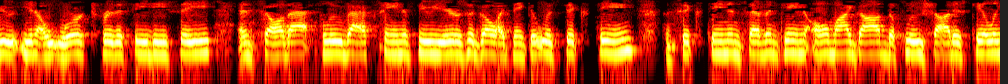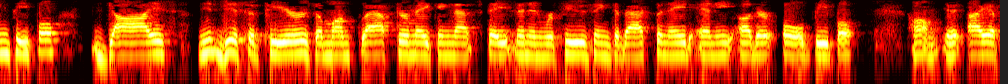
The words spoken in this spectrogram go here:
into, you know, worked for the CDC and saw that flu vaccine a few years ago. I think it was 16, 16 and 17. Oh my God, the flu shot is killing people dies, disappears a month after making that statement and refusing to vaccinate any other old people. Um, I have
